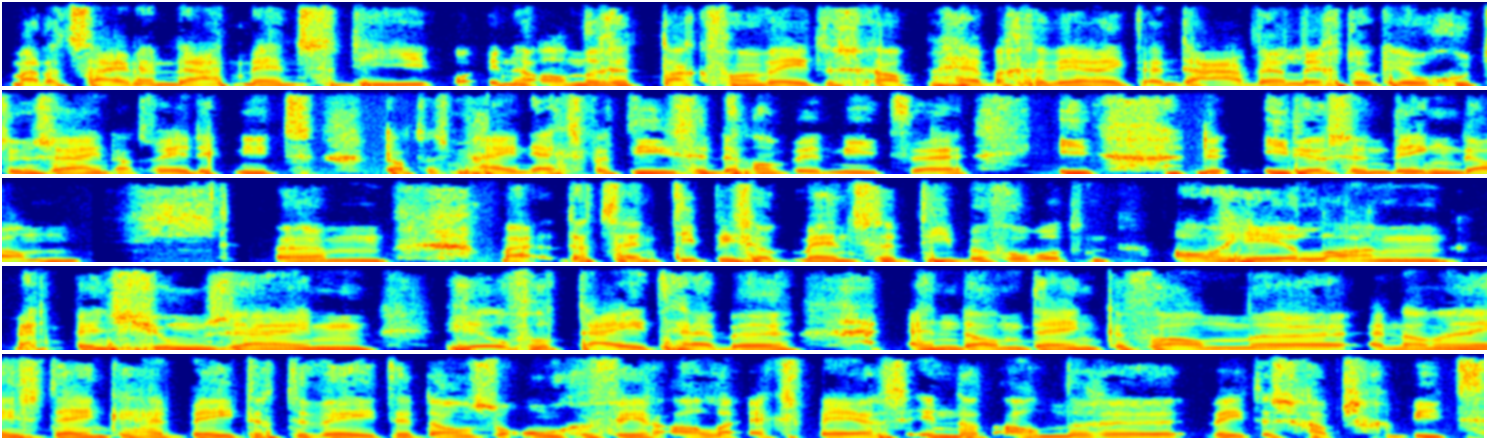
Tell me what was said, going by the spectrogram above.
Maar dat zijn inderdaad mensen die in een andere tak van wetenschap hebben gewerkt en daar wellicht ook heel goed in zijn. Dat weet ik niet. Dat is mijn expertise dan weer niet. Hè. Ieder zijn ding dan. Um, maar dat zijn typisch ook mensen die bijvoorbeeld al heel lang met pensioen zijn, heel veel tijd hebben en dan denken van, uh, en dan ineens denken het beter te weten dan zo ongeveer alle experts in dat andere wetenschapsgebied.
